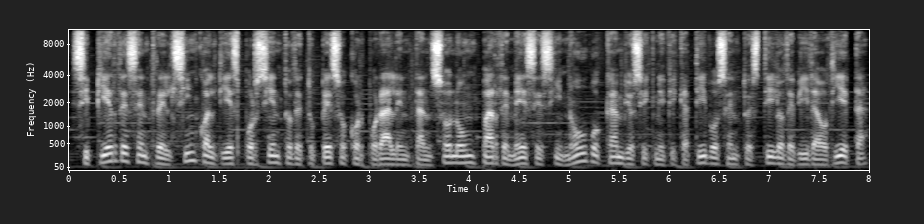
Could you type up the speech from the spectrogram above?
si pierdes entre el 5 al 10% de tu peso corporal en tan solo un par de meses y no hubo cambios significativos en tu estilo de vida o dieta,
